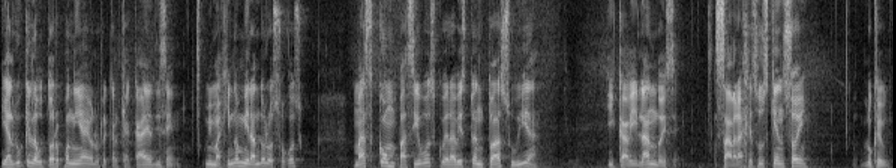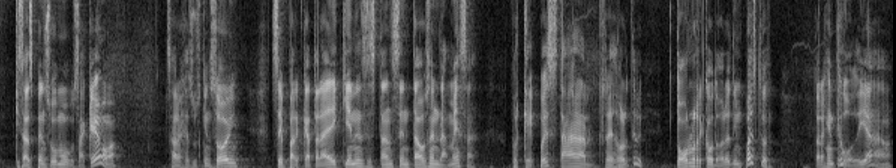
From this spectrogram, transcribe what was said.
Y algo que el autor ponía, yo lo recalqué acá, es, dice, me imagino mirando los ojos más compasivos que hubiera visto en toda su vida. Y cavilando, dice, ¿sabrá Jesús quién soy? Lo que quizás pensó como saqueo, ¿va? ¿Sabrá Jesús quién soy? Se percatará de quienes están sentados en la mesa. Porque pues está alrededor de todos los recaudadores de impuestos. Toda la gente jodida.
